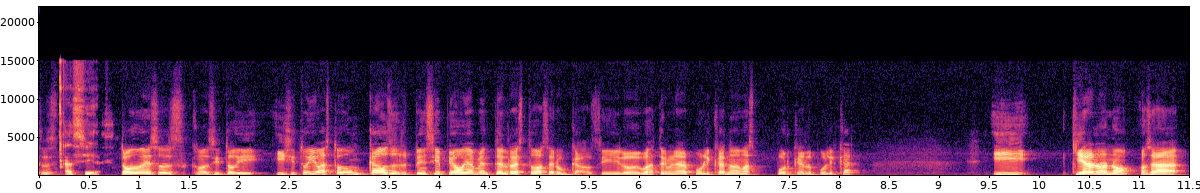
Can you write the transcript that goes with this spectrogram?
Entonces, Así es. Todo eso es. Si tú, y, y, si tú llevas todo un caos desde el principio, obviamente el resto va a ser un caos. Y lo vas a terminar publicando además por quererlo publicar. Y quieran o no, o sea,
